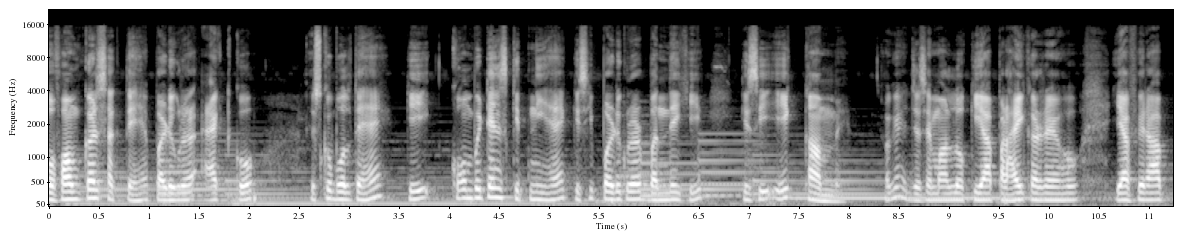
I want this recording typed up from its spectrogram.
परफॉर्म कर सकते हैं पर्टिकुलर एक्ट को। इसको बोलते हैं कि कॉम्पिटेंस कितनी है किसी पर्टिकुलर बंदे की किसी एक काम में ओके जैसे मान लो कि आप पढ़ाई कर रहे हो या फिर आप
